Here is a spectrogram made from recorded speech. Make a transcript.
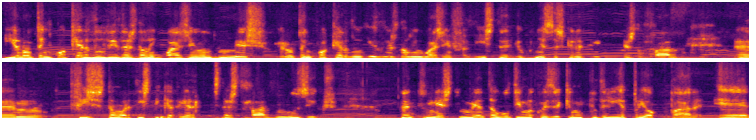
E eu não tenho qualquer dúvidas da linguagem onde me mexo, eu não tenho qualquer dúvidas da linguagem fadista, eu conheço as características do fado, um, fiz gestão artística de artistas de fado, de músicos. Portanto, neste momento, a última coisa que eu me poderia preocupar é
